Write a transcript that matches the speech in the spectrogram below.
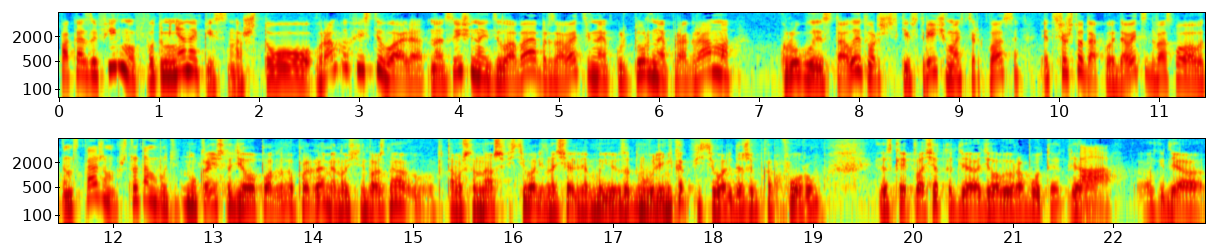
показа фильмов, вот у меня написано, что в рамках фестиваля насыщенная деловая, образовательная, культурная программа круглые столы, творческие встречи, мастер-классы. Это все что такое? Давайте два слова об этом скажем. Что там будет? Ну, конечно, дело о программе, она очень важна, потому что наш фестиваль изначально мы задумывали не как фестиваль, даже как форум. Это скорее площадка для деловой работы, для а для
